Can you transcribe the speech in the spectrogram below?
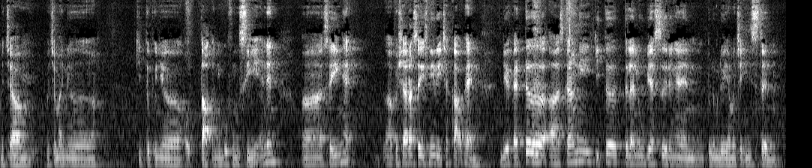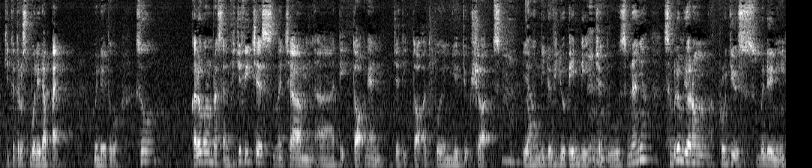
Macam macam mana kita punya otak ni berfungsi. And then uh, saya ingat uh, pensyarah saya sendiri cakap kan. Dia kata uh, sekarang ni kita terlalu biasa dengan benda-benda yang macam instant. Kita terus boleh dapat benda tu. So kalau korang perasan feature-features macam uh, TikTok kan. Macam TikTok ataupun YouTube Shorts yang video-video pendek macam tu. Sebenarnya sebelum dia orang produce benda ni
